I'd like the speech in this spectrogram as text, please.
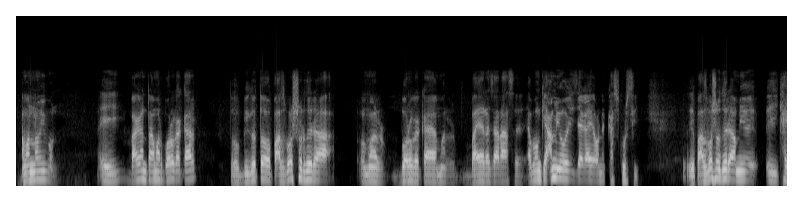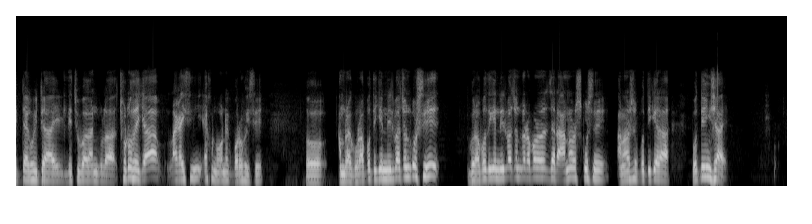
আমার নাম ইমন। এই বাগানটা আমার বড় কাকার। তো বিগত পাঁচ বছর ধরে আমার বড় কাকা আমার ভাইয়েরা যারা আছে এবং কি আমিও এই জায়গায় অনেক কাজ করছি। এই পাঁচ বছর ধরে আমি এই খাইটা খুইটা এই লিচু বাগানগুলা ছোট থেকে লাগাইছি এখন অনেক বড় হয়েছে তো আমরা গোড়াপতিকে নির্বাচন করছি। গোড়াপতিকে নির্বাচন করার পর যারা আনারস করছে, আনারসের প্রতীকেরা প্রতিহিংসায়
